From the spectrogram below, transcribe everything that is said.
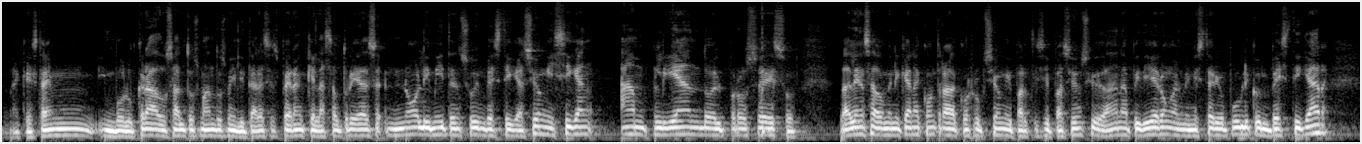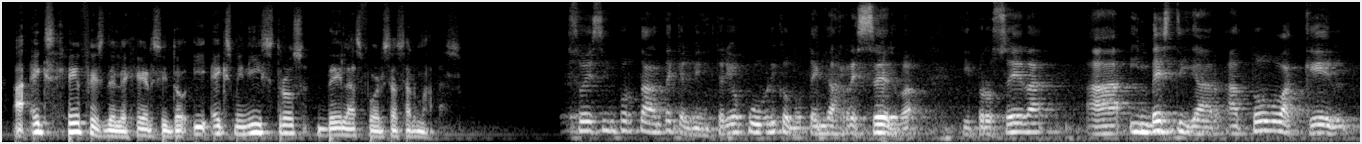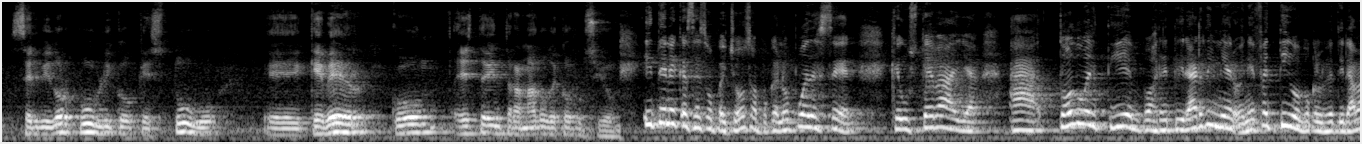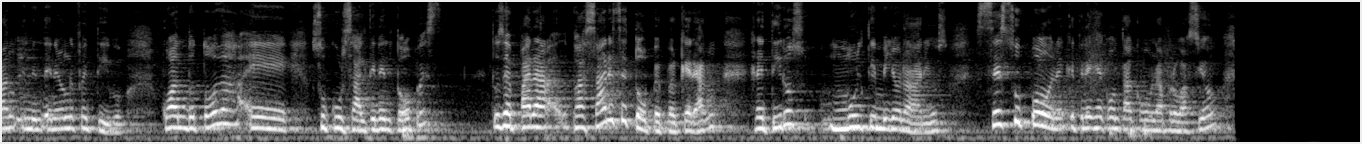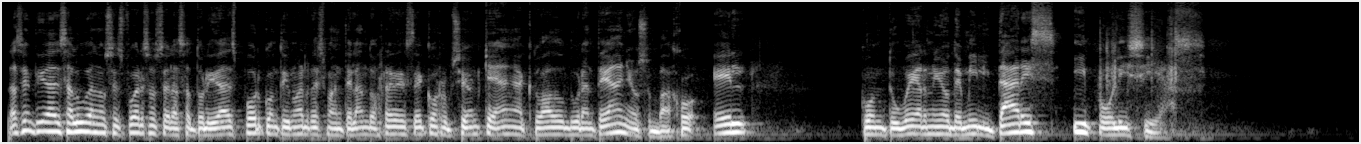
la que están involucrados altos mandos militares, esperan que las autoridades no limiten su investigación y sigan ampliando el proceso. La Alianza Dominicana contra la Corrupción y Participación Ciudadana pidieron al Ministerio Público investigar a ex jefes del ejército y ex ministros de las Fuerzas Armadas. Eso es importante que el Ministerio Público no tenga reserva y proceda a investigar a todo aquel servidor público que estuvo eh, que ver con este entramado de corrupción. Y tiene que ser sospechosa, porque no puede ser que usted vaya a todo el tiempo a retirar dinero en efectivo, porque lo retiraban en dinero en efectivo, cuando toda eh, sucursal tienen topes. Entonces, para pasar ese tope, porque eran retiros multimillonarios, se supone que tiene que contar con una aprobación. Las entidades saludan los esfuerzos de las autoridades por continuar desmantelando redes de corrupción que han actuado durante años bajo el contubernio de militares y policías.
